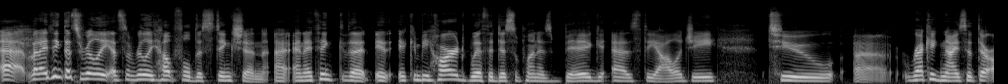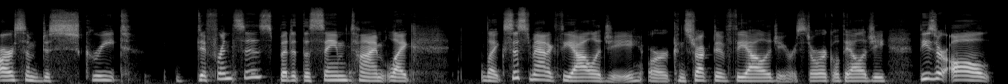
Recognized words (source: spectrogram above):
uh, but I think that's really it's a really helpful distinction, uh, and I think that it, it can be hard with a discipline as big as theology to uh, recognize that there are some discrete differences, but at the same time, like like systematic theology or constructive theology or historical theology, these are all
